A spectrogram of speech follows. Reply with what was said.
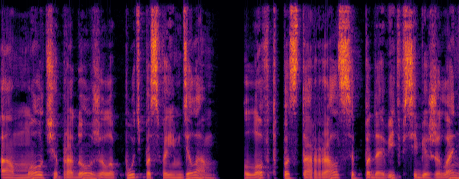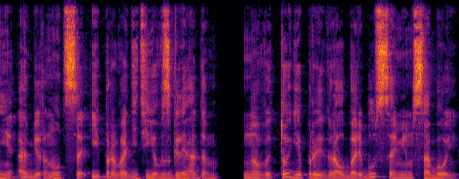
а молча продолжила путь по своим делам. Лофт постарался подавить в себе желание обернуться и проводить ее взглядом, но в итоге проиграл борьбу с самим собой.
